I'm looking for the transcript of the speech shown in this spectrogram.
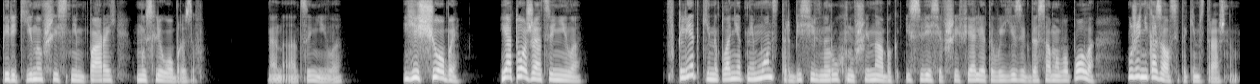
перекинувшись с ним парой мыслеобразов. Она оценила. Еще бы! Я тоже оценила. В клетке инопланетный монстр, бессильно рухнувший на бок и свесивший фиолетовый язык до самого пола, уже не казался таким страшным.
